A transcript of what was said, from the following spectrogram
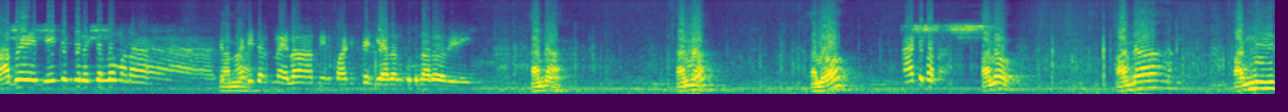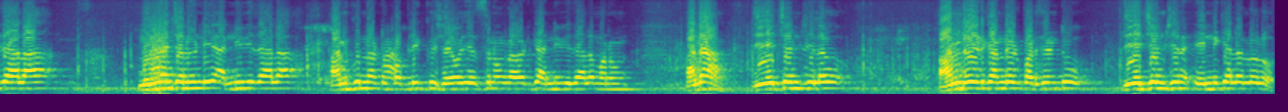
రాబోయే జేసెఫ్ ఎలక్షన్లో మన. పార్టీ తరఫున ఎలా మీరు పార్టిసిపేట్ చేయాలనుకుంటున్నారో అది. అన్న. అన్న. హలో. హలో. అన్న అన్ని విధాల ముందంచెలుండి అన్ని విధాల అనుకున్నట్టు పబ్లిక్ సేవ చేస్తున్నాం కాబట్టి అన్ని విధాల మనం అన్న జిహెచ్ఎంసీలో హండ్రెడ్కి హండ్రెడ్ పర్సెంట్ జిహెచ్ఎంసీ ఎన్నికలలో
